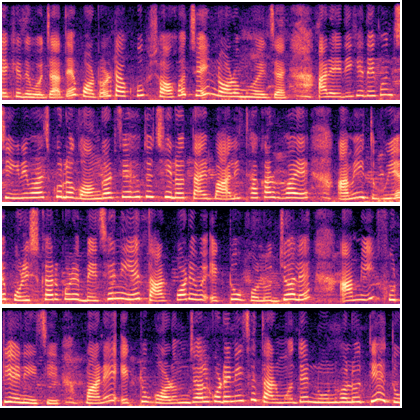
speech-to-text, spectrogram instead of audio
রেখে দেবো যাতে পটলটা খুব সহজেই নরম হয়ে যায়। আর এদিকে দেখুন চিংড়ি মাছগুলো গঙ্গার যেহেতু ছিল, তাই বালি থাকার ভয়ে আমি ধুয়ে পরিষ্কার করে বেছে নিয়ে তারপরেও একটু হলুদ জলে আমি ফুটিয়ে নিয়েছি। মানে একটু গরম জল করে নিয়েছি, তার মধ্যে নুন হলুদ দিয়ে দু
